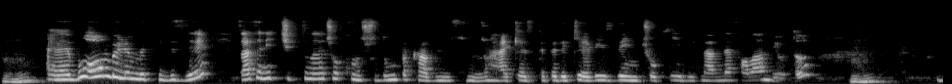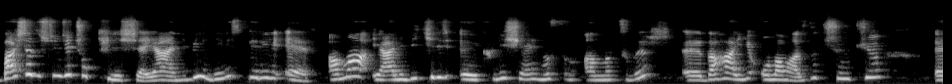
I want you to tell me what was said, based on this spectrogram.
hı hı. E, bu 10 bölümlük bir dizi. Zaten ilk çıktığında çok konuşuldu. Mutlaka duymuşsunuzdur. Herkes tepedeki evi izleyin çok iyi bilmem ne falan diyordu. Hı hı. Başta düşünce çok klişe yani bildiğiniz perili ev ama yani bir kli- e, klişe nasıl anlatılır e, daha iyi olamazdı. Çünkü e,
